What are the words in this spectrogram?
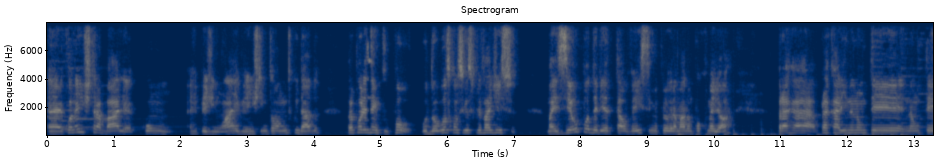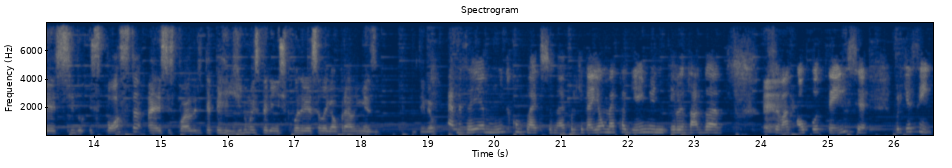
é, quando a gente trabalha com RPG em live, a gente tem que tomar muito cuidado para, por exemplo, pô, o Douglas conseguiu se privar disso mas eu poderia talvez ter me programado um pouco melhor para a Karina não ter, não ter sido exposta a esse spoiler e ter perdido uma experiência que poderia ser legal para ela em mesa. Entendeu? É, mas aí é muito complexo, né? Porque daí é um metagame elevado a, é. sei lá, qual potência. Porque assim,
